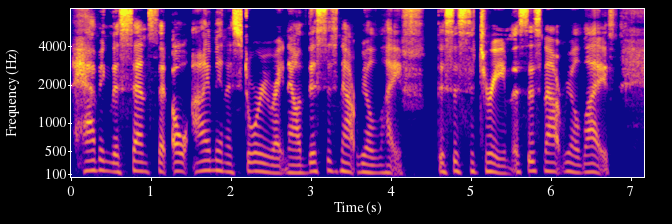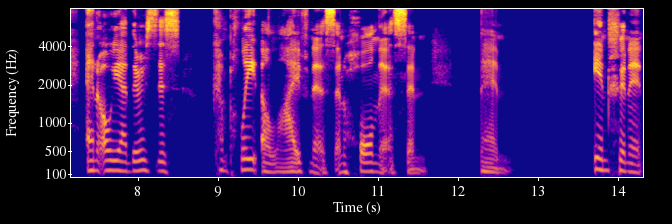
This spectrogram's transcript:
having this sense that, oh, I'm in a story right now. This is not real life. This is a dream. This is not real life. And oh, yeah, there's this complete aliveness and wholeness and, and infinite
